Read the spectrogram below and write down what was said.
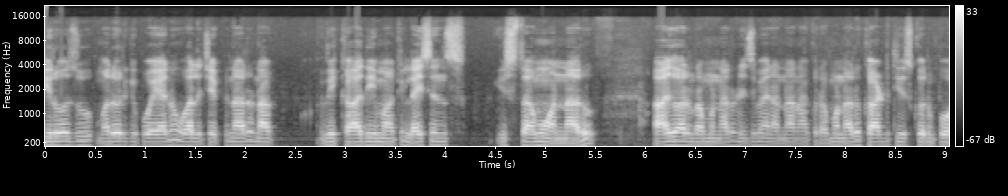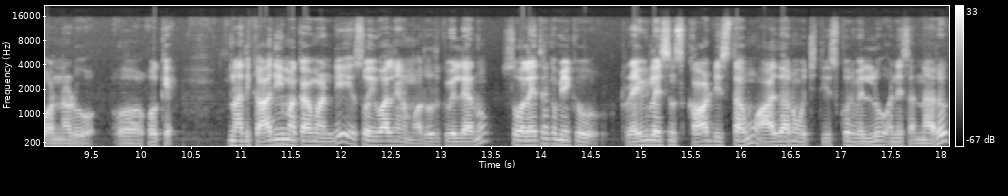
ఈరోజు మరొకరికి పోయాను. వాళ్ళు చెప్పినారు నాకు ఇది ఖాదీమాకి లైసెన్స్ ఇస్తాము అన్నారు. ఆదివారం రమ్మన్నారు. నిజమేనన్నా నాకు రమ్మన్నారు. కార్డు తీసుకొని పో అన్నాడు. ఓకే. నాది కాది మకాం అండి. సో ఇవాళ నేను మరూరుకు వెళ్ళాను. సో వాళ్ళైతే కనుక మీకు డ్రైవింగ్ లైసెన్స్ కార్డు ఇస్తాము. ఆదివారం వచ్చి తీసుకొని వెళ్ళు అనేసి అన్నారు.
